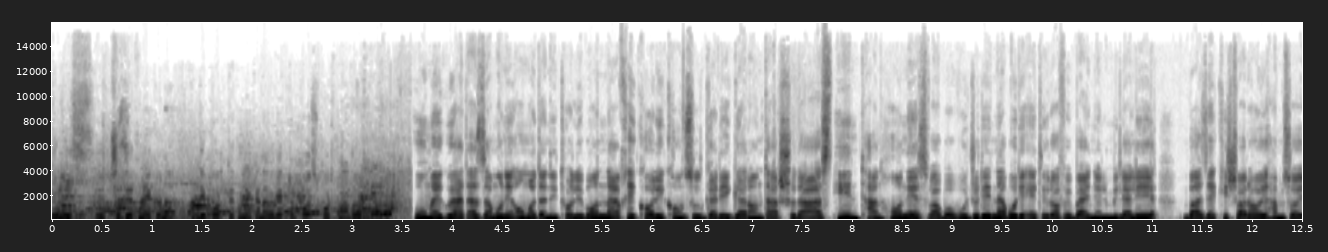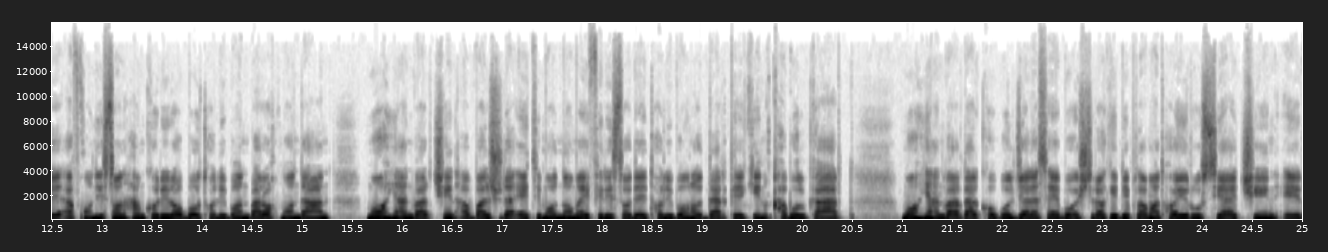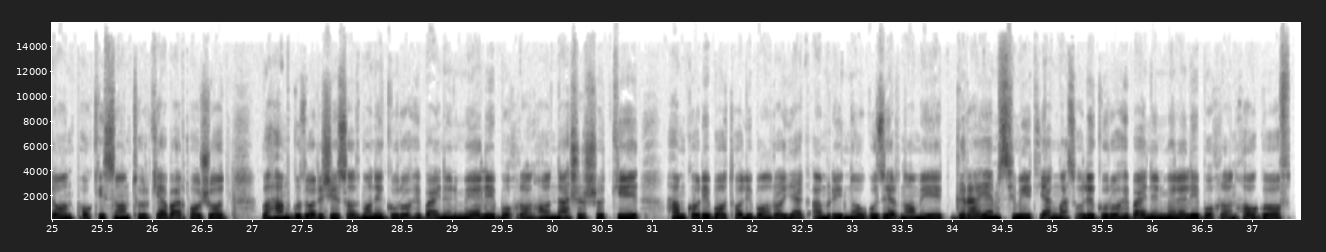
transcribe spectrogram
پلیس چیزت می‌کنه دیپورتت می‌کنه میگه تو پاسپورت نداری. او می‌گوید از زمان آمدن طالبان نرخ کاری کنسولگری گرانتر شده است. هند تنها نیست و با وجود نبود اعتراف بین المللی بعضی کشورهای همسایه افغانستان همکاری را با طالبان براه ماندند ماه انور چین اول شده اعتمادنامه فرستاده طالبان را در پکین قبول کرد. ماه انور در کابل جلسه با اشتراک های روسیه، چین، ایران، پاکستان، ترکیه برپا شد و هم گزارش سازمان گروه بین المللی بحران ها نشر شد که همکاری با طالبان را یک امر ناگزیر نامید. گرایم سمیت یک مسئول گروه بین المللی بحران ها گفت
